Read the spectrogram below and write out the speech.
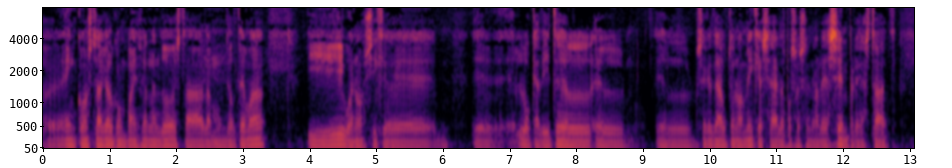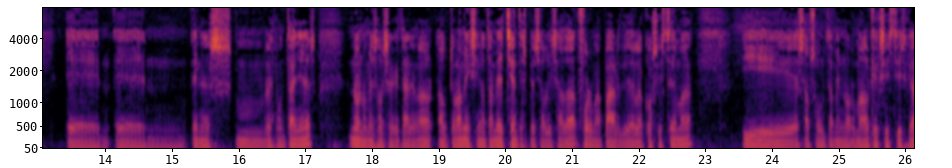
eh, em consta que el company Fernando està damunt del tema i bueno, sí que eh, el que ha dit el, el, el secretari autonòmic és cert, la processionària sempre ha estat en, en, en els, mm, les muntanyes no només el secretari autonòmic sinó també gent especialitzada forma part de l'ecosistema i és absolutament normal que existisca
